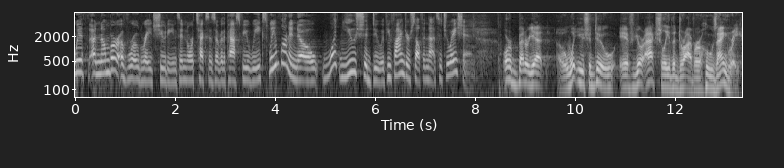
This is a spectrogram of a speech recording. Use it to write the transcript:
With a number of road rage shootings in North Texas over the past few weeks, we want to know what you should do if you find yourself in that situation. Or better yet, uh, what you should do if you're actually the driver who's angry.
